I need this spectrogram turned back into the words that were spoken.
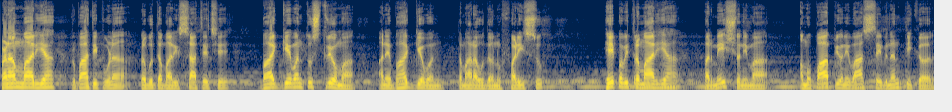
પ્રણામ મારિયા કૃપાથી પૂર્ણ પ્રભુ તમારી સાથે છે. ભાગ્યવંત સ્ત્રીઓમાં અને ભાગ્યવન તમારા ઉદરનું ફળીશું હે પવિત્ર મારિયા પરમેશ્વરની માં અમો પાપીઓની વાસે વિનંતી કર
